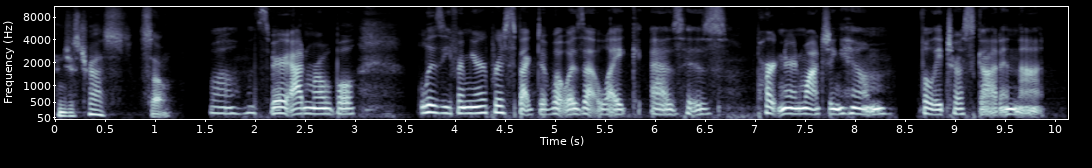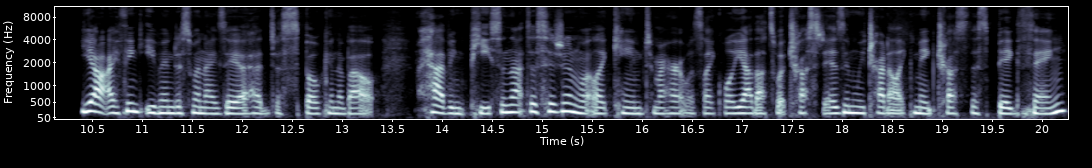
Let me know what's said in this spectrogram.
and just trust. So. Wow that's very admirable. Lizzie from your perspective what was that like as his partner and watching him fully trust God in that. Yeah, I think even just when Isaiah had just spoken about having peace in that decision, what like came to my heart was like, well, yeah, that's what trust is. And we try to like make trust this big thing.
